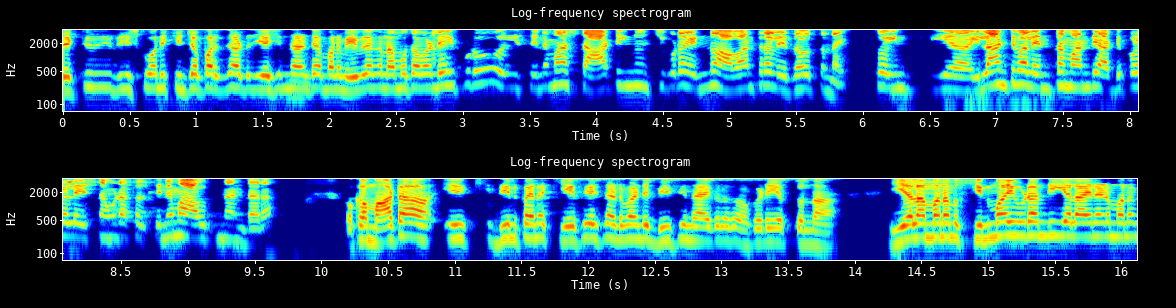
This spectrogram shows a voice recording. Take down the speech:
వ్యక్తి తీసుకొని కించపరిచినట్టు చేసిందంటే మనం ఏ విధంగా నమ్ముతామండి? ఇప్పుడు ఈ సినిమా స్టార్టింగ్ నుంచి కూడా ఎన్నో అవాంతరాలు ఎదుగుతున్నాయి సో ఇలాంటి వాళ్ళు ఎంత మంది అడ్డుపులలు వేసినా కూడా అసలు సినిమా అవుతుంది అంటారా ఒక మాట ఈ దీనిపైన కేసు వేసినటువంటి బీసీ నాయకులకు ఒకటే చెప్తున్నా. ఇలా మనం సినిమా చూడండి ఇలా ఆయన మనం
